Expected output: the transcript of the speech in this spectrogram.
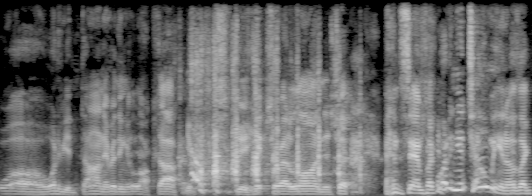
"Whoa, what have you done? Everything's locked up. And your, your hips are out of line." And, shit. and Sam's like, "Why didn't you tell me?" And I was like,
